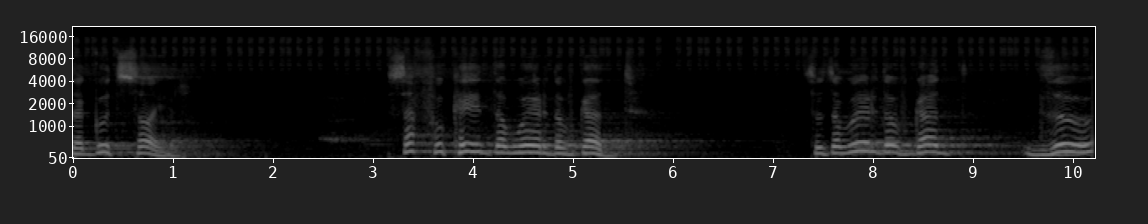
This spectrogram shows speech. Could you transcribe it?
the good soil. Suffocate the word of god. So the word of god though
